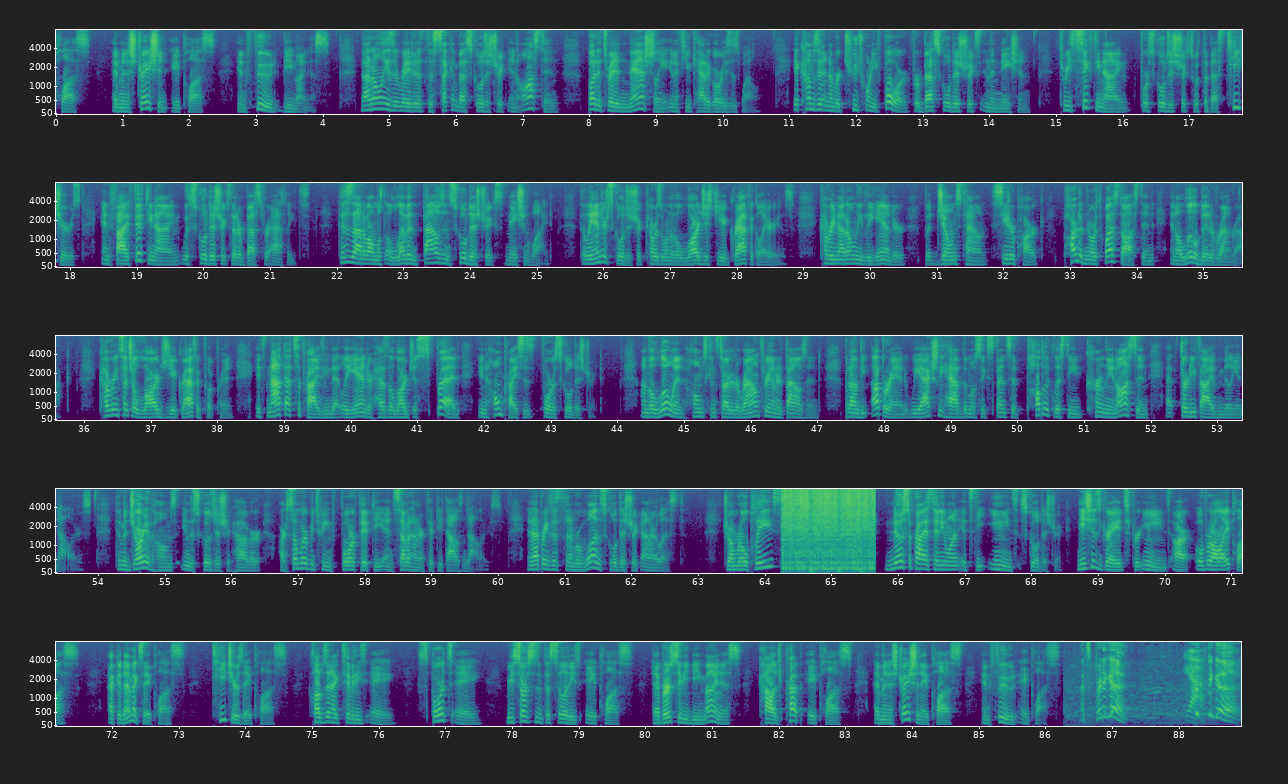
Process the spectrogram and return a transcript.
Administration A+, and Food B-. Not only is it rated as the second best school district in Austin, but it's rated nationally in a few categories as well. It comes in at number 224 for best school districts in the nation, 369 for school districts with the best teachers, and 559 with school districts that are best for athletes. This is out of almost 11,000 school districts nationwide. The Leander School District covers one of the largest geographical areas, covering not only Leander, but Jonestown, Cedar Park, part of Northwest Austin, and a little bit of Round Rock. Covering such a large geographic footprint, it's not that surprising that Leander has the largest spread in home prices for a school district. On the low end, homes can start at around 300,000, but on the upper end, we actually have the most expensive public listing currently in Austin at $35 million. The majority of homes in the school district, however, are somewhere between $450,000 and $750,000. And that brings us to number one school district on our list. Drum roll, please. No surprise to anyone, it's the Eanes School District. Niche's grades for Eanes are overall A+, academics A+, Teachers A+, Clubs and Activities A, Sports A, Resources and Facilities A+, Diversity B-, College Prep A+, Administration A+, and Food A+. That's pretty good. Yeah. Pretty good.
